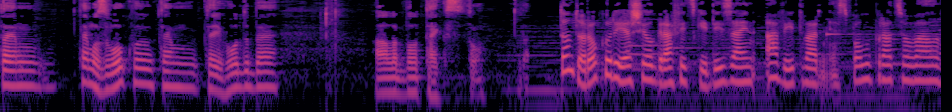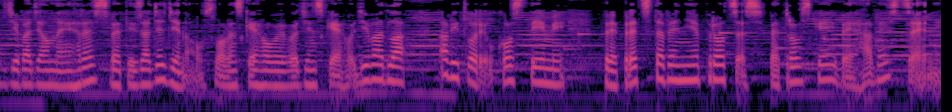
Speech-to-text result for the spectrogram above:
tém, tému zvuku, tém, tej hudbe, alebo textu. V tomto roku riešil grafický dizajn a výtvarne spolupracoval v divadelnej hre Svety za dedinou Slovenského vojvodinského divadla a vytvoril kostýmy pre predstavenie proces Petrovskej VHV scény.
